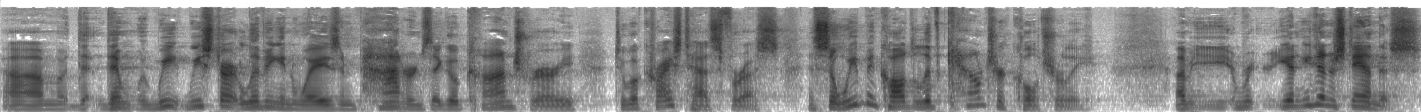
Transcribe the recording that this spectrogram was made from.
um, th- then we, we start living in ways and patterns that go contrary to what Christ has for us. And so we've been called to live counterculturally. Um, you, you need to understand this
